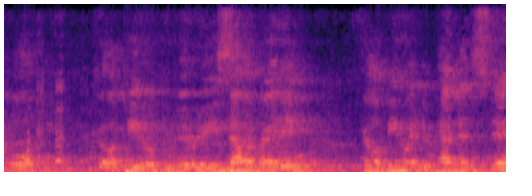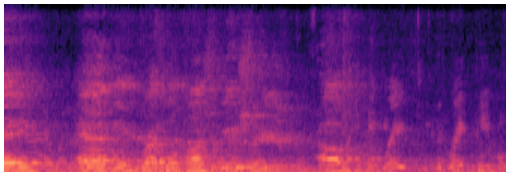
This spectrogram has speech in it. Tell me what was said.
Incredible Filipino community celebrating Filipino Independence Day and the incredible contribution of the great, the great people.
